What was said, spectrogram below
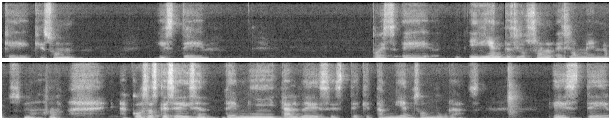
que, que son este, pues eh, hirientes lo son, es lo menos, ¿no? A cosas que se dicen de mí, tal vez, este, que también son duras. Este,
